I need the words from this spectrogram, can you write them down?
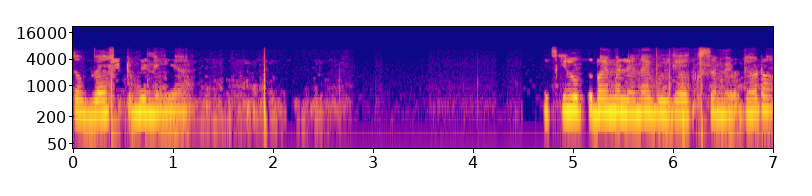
तो वेस्ट भी नहीं है। इसकी लूट तो भाई मैं लेना ही भूल गया एक्से में हटा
